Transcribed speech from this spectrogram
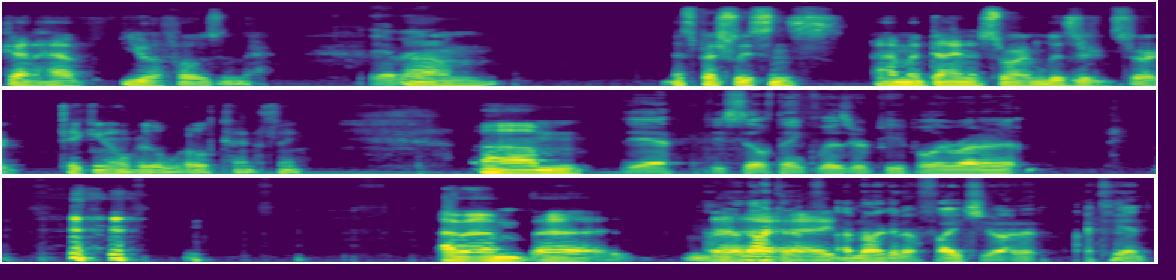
got to have UFOs in there. yeah, man. um, especially since I'm a dinosaur and lizards are taking over the world, kind of thing. Um, yeah. You still think lizard people are running it? I, I'm, uh, I'm not gonna. I- am not gonna fight you on it. I can't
